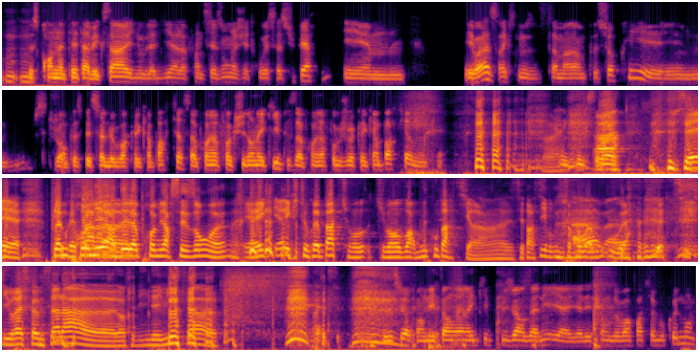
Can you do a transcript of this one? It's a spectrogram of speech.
Mm, mm. de se prendre la tête avec ça. Il nous l'a dit à la fin de saison et j'ai trouvé ça super. Et, euh, et voilà, c'est vrai que ça m'a un peu surpris. Et euh, c'est toujours un peu spécial de voir quelqu'un partir. C'est la première fois que je suis dans l'équipe et c'est la première fois que je vois quelqu'un partir. Donc, ouais. donc c'est Ah, tu sais, Plein de premières euh, dès la première saison. ouais. Eric, Eric, je te prépare, tu, tu vas en voir beaucoup partir. là, hein. C'est parti pour que tu en Ah, vois beaucoup. là. si tu restes comme ça là, euh, dans cette dynamique là, euh, c'est sûr qu'en étant dans l'équipe plusieurs années, il y, a, il y a des chances de voir partir beaucoup de monde.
